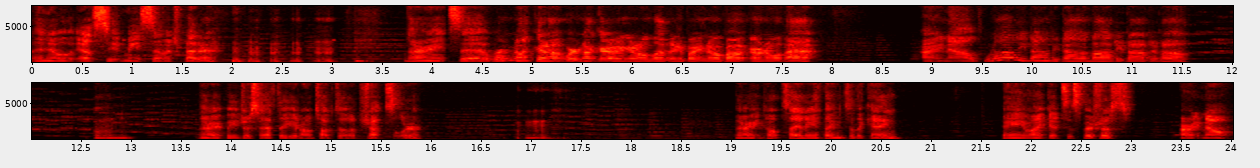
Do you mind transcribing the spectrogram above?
I know it'll suit me so much better. Alright, so we're not gonna we're not gonna know let anybody know about or know that. Alright now. La -di -da -di -da, la -di -da -di -da. Mm. Alright, we just have to, you know, talk to Chancellor. Alright, don't say anything to the king. He might get suspicious. Alright, now.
